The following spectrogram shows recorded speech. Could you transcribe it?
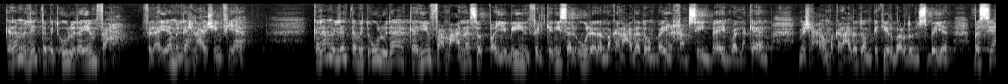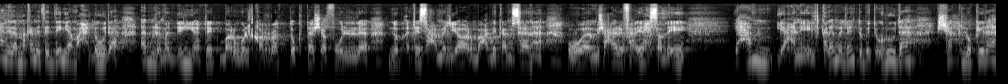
الكلام اللي أنت بتقوله ده ينفع في الأيام اللي إحنا عايشين فيها؟ الكلام اللي انت بتقوله ده كان ينفع مع الناس الطيبين في الكنيسة الأولى لما كان عددهم باين خمسين باين ولا كام؟ مش هم كان عددهم كتير برضه نسبيا. بس يعني لما كانت الدنيا محدودة قبل ما الدنيا تكبر والقارات تكتشف ونبقى تسعة مليار بعد كام سنة ومش عارف هيحصل إيه يا عم يعني الكلام اللي أنتوا بتقولوه ده شكله كده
